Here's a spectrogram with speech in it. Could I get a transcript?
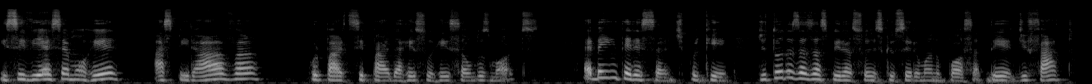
e se viesse a morrer, aspirava por participar da ressurreição dos mortos. É bem interessante, porque de todas as aspirações que o ser humano possa ter, de fato,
